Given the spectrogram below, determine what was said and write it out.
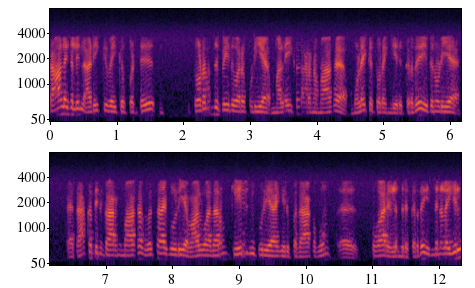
சாலைகளில் அடுக்கி வைக்கப்பட்டு தொடர்ந்து பெய்து வரக்கூடிய மழை காரணமாக முளைக்க தொடங்கி இருக்கிறது இதனுடைய அஹ், தாக்கத்தின் காரணமாக விவசாயிகளுடைய வாழ்வாதாரம் கேள்விக்குறியாகி இருப்பதாகவும் அஹ், புகார் எழுந்திருக்கிறது. இந்த நிலையில்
